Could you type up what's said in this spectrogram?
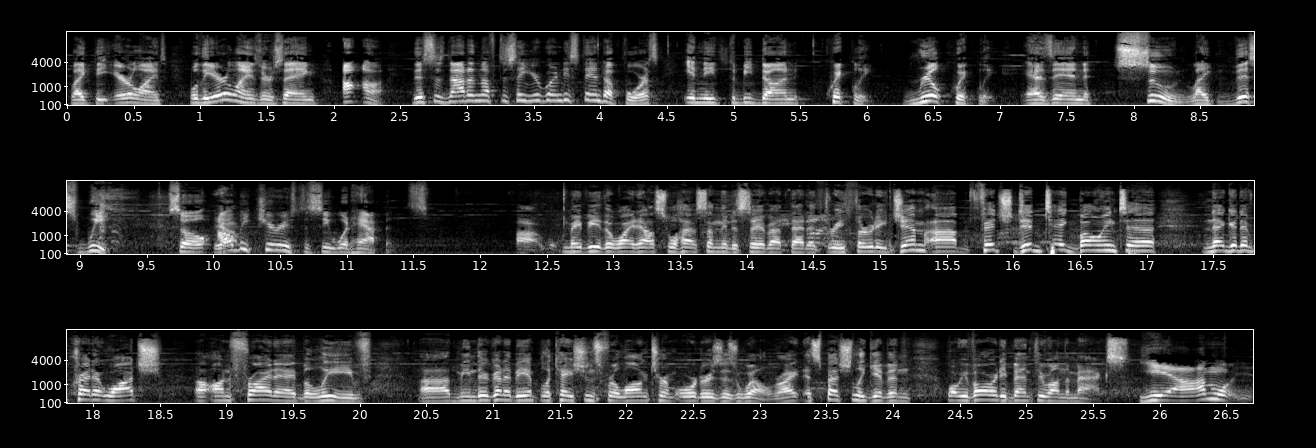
like the airlines. Well, the airlines are saying, uh uh-uh, uh this is not enough to say you're going to stand up for us. It needs to be done quickly, real quickly, as in soon, like this week. So yeah. I'll be curious to see what happens. Uh, maybe the White House will have something to say about that at 3:30. Jim, uh, Fitch did take Boeing to negative credit watch uh, on Friday, I believe. Uh, I mean, there are going to be implications for long-term orders as well, right? Especially given what we've already been through on the Max. Yeah, I'm.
